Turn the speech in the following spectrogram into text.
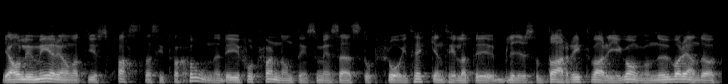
jag håller ju med dig om att just fasta situationer, det är ju fortfarande någonting som är så ett stort frågetecken till att det blir så darrigt varje gång. Och nu var det ändå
